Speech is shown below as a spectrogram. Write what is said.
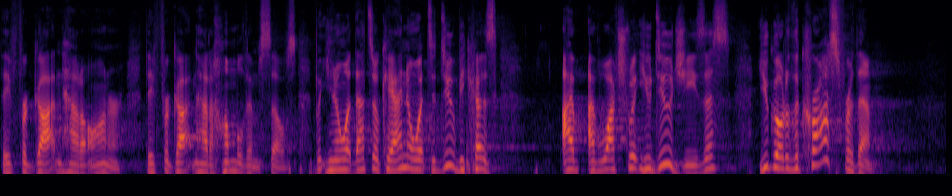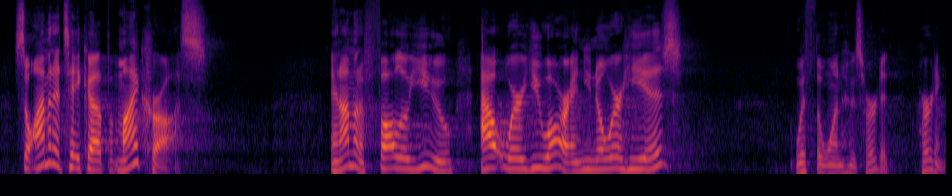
They've forgotten how to honor. They've forgotten how to humble themselves. But you know what? That's okay. I know what to do because I've, I've watched what you do, Jesus. You go to the cross for them. So I'm going to take up my cross and I'm going to follow you out where you are. And you know where he is? With the one who's hurted, hurting.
